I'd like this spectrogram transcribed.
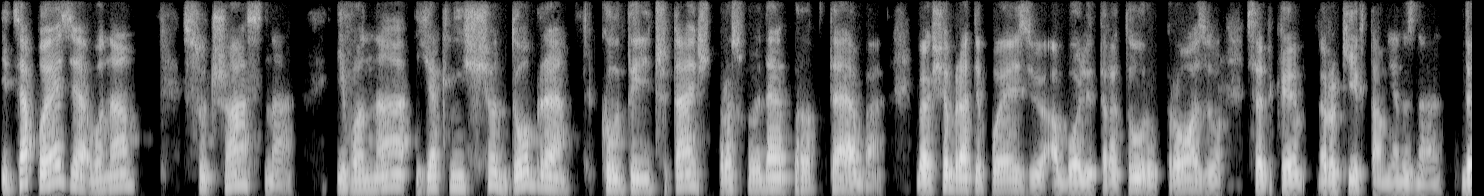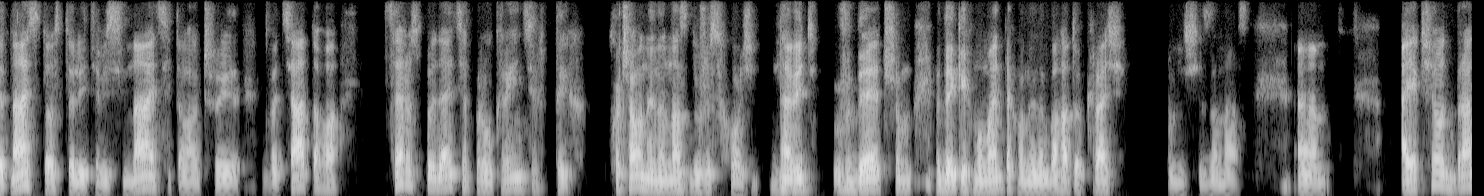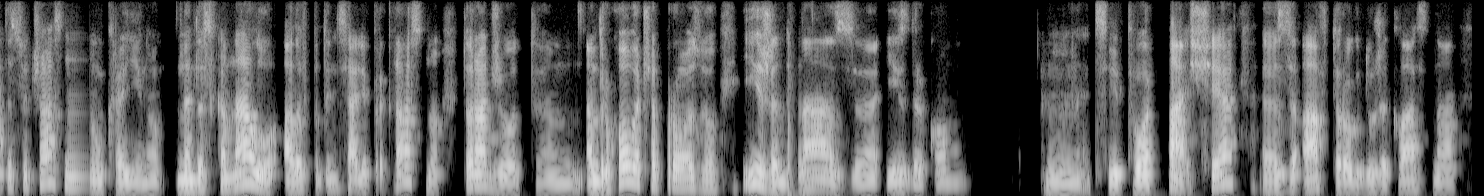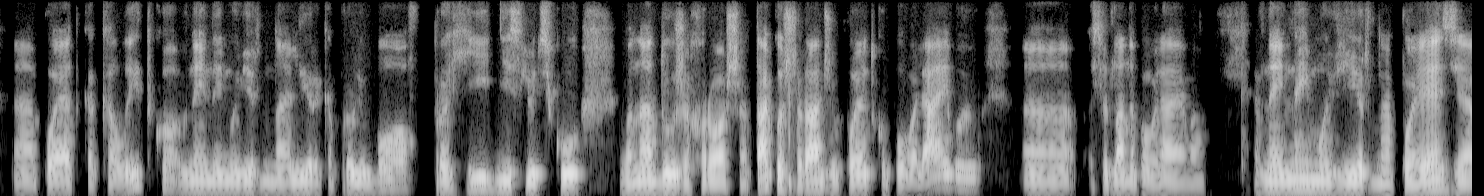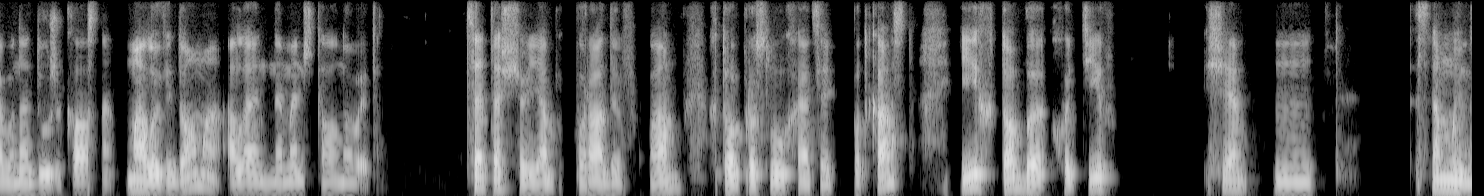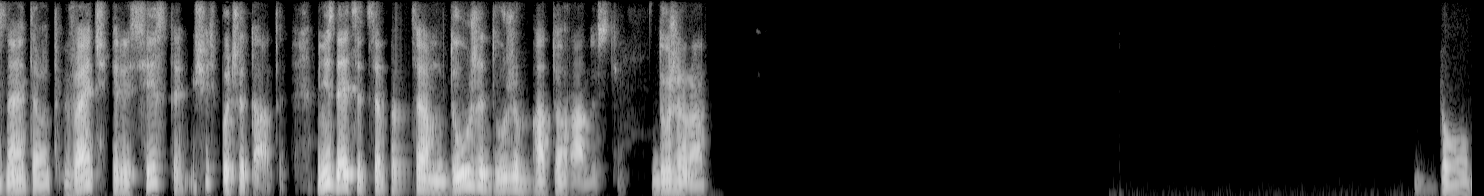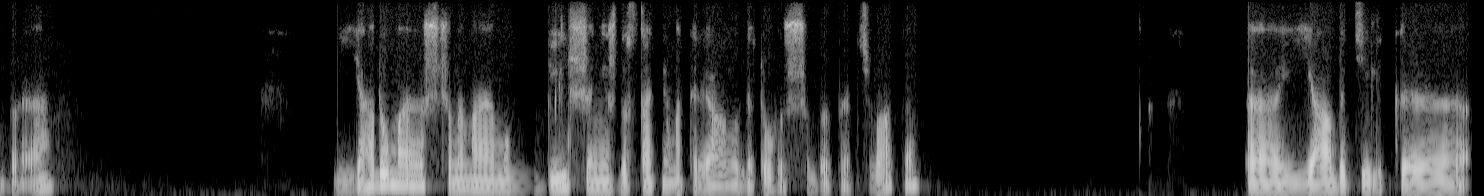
І ця поезія, вона сучасна. І вона, як ніщо добре, коли ти її читаєш, розповідає про тебе. Бо якщо брати поезію або літературу, прозу, все-таки років там, я не знаю, 19 століття, 18-го чи 20-го, це розповідається про українців тих. Хоча вони на нас дуже схожі. Навіть в деячому, в деяких моментах вони набагато кращі за нас. Ем, а якщо от брати сучасну Україну, недосконалу, але в потенціалі прекрасну, то раджу от ем, Андруховича прозу і Жадана з Іздриком. Ці твори. А ще е, з авторок дуже класна е, поетка Калитко. В неї неймовірна лірика про любов, про гідність людську. Вона дуже хороша. Також раджу поетку Поваляєвою, е, Світлана Поваляєва. В неї неймовірна поезія, вона дуже класна, маловідома, але не менш талановита. Це те, що я б порадив вам, хто прослухає цей подкаст, і хто б хотів ще м, самим, знаєте, от ввечері сісти і щось почитати. Мені здається, це про це вам дуже-дуже багато радості. Дуже рад. Добре. Я думаю, що ми маємо більше, ніж достатньо матеріалу для того, щоб працювати. Е, Я би тільки е,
